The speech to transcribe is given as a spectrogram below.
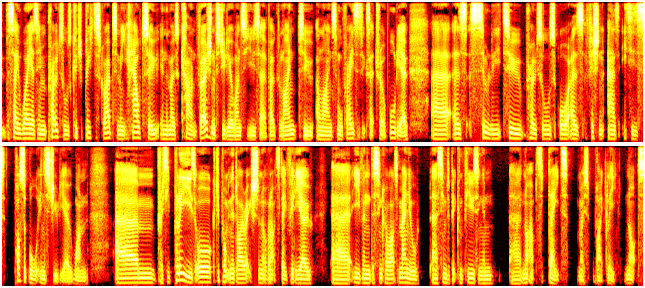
the same way as in Pro Tools, could you please describe to me how to, in the most current version of Studio One, to use VocAlign to align small phrases, etc., of audio, uh, as similarly to Pro Tools or as efficient as it is possible in Studio One? Um, pretty please, or could you point me in the direction of an up to date video? Uh, even the Synchro Arts manual uh, seems a bit confusing and uh, not up to date. Most likely not.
